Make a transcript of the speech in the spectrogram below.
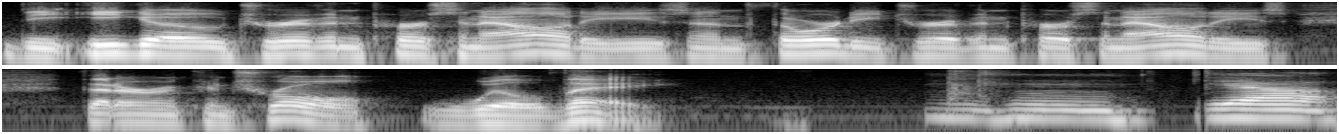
the ego driven personalities and authority driven personalities that are in control, will they? Mm-hmm. Yeah.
